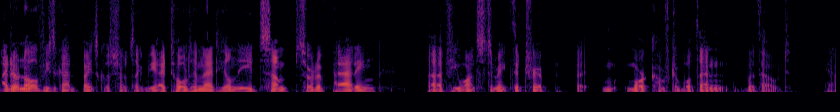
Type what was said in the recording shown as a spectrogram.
I don't know if he's got bicycle shorts like me. I told him that he'll need some sort of padding uh, if he wants to make the trip uh, m- more comfortable than without. Yeah,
